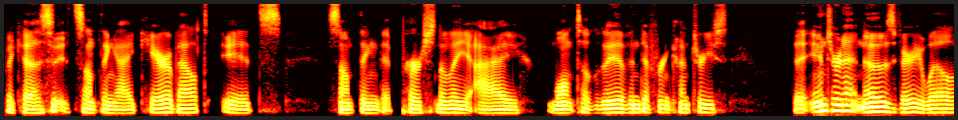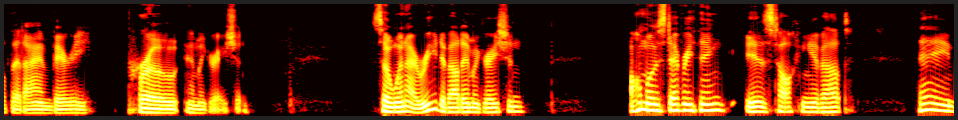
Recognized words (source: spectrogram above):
because it's something I care about. It's something that personally I want to live in different countries. The internet knows very well that I am very pro immigration. So when I read about immigration, almost everything is talking about hey,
